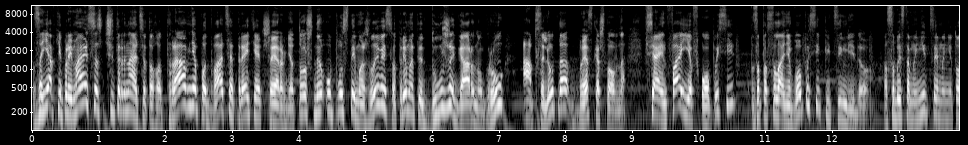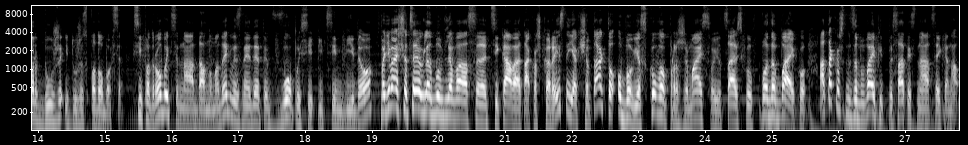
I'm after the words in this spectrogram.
Заявки приймаються з 14 травня по 23 червня. Тож Тож не упусти можливість отримати дуже гарну гру абсолютно безкоштовно. Вся інфа є в описі, за посиланням в описі під цим відео. Особисто мені цей монітор дуже і дуже сподобався. Всі подробиці на дану модель ви знайдете в описі під цим відео. Сподіваюсь, що цей огляд був для вас е, цікавий, а також корисний. Якщо так, то обов'язково прожимай свою царську вподобайку. А також не забувай підписатись на цей канал.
